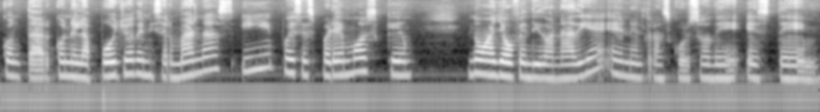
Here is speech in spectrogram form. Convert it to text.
contar con el apoyo de mis hermanas y pues esperemos que no haya ofendido a nadie en el transcurso de este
